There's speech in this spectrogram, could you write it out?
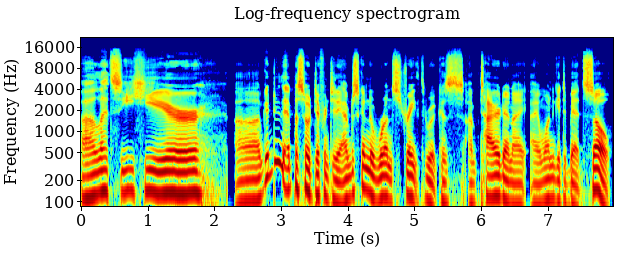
Uh, let's see here. Uh, I'm gonna do the episode different today. I'm just gonna run straight through it because I'm tired and I I want to get to bed. So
